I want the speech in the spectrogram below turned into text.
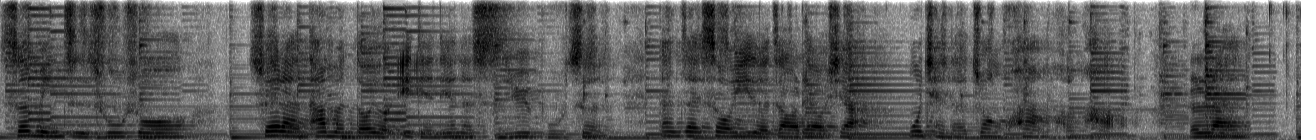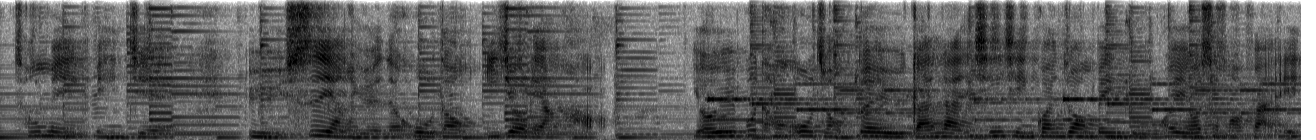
声明指出说，虽然他们都有一点点的食欲不振，但在兽医的照料下。目前的状况很好，仍然聪明敏捷，与饲养员的互动依旧良好。由于不同物种对于感染新型冠状病毒会有什么反应，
